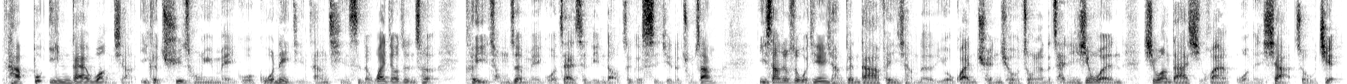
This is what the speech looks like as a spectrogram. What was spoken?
他不应该妄想一个屈从于美国国内紧张情势的外交政策可以重振美国再次领导这个世界的主张。以上就是我今天想跟大家分享的有关全球重要的财经新闻，希望大家喜欢。我们下周见。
